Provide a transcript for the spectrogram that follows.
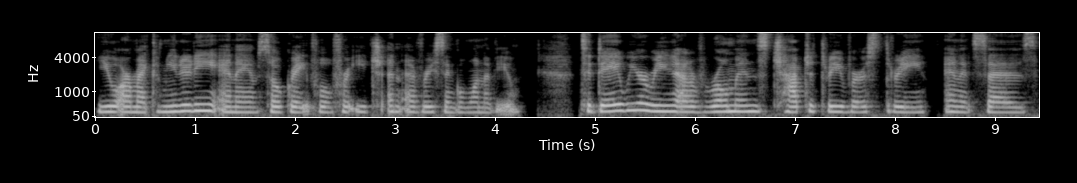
You are my community, and I am so grateful for each and every single one of you. Today we are reading out of Romans chapter 3 verse 3, and it says,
